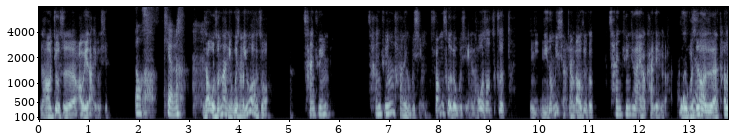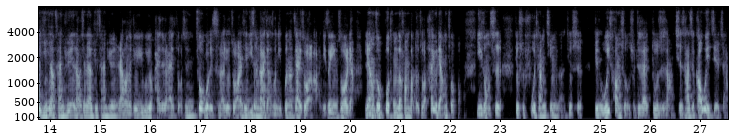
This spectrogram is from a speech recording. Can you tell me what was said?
然后就是熬夜打游戏。哦天呐，然后我说那你为什么又要做？参军，参军他那个不行，双侧都不行。然后我说这个你你都没想象到这个。参军居然要看这个，我不知道是他说影响参军，然后现在要去参军，然后呢就又又排队来做，就是做过一次了又做，而且医生跟他讲说你不能再做了，你这已经做两两种不同的方法都做，他有两种，一种是就是腹腔镜的，就是就是微创手术，就在肚子上，其实它是高位结扎，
